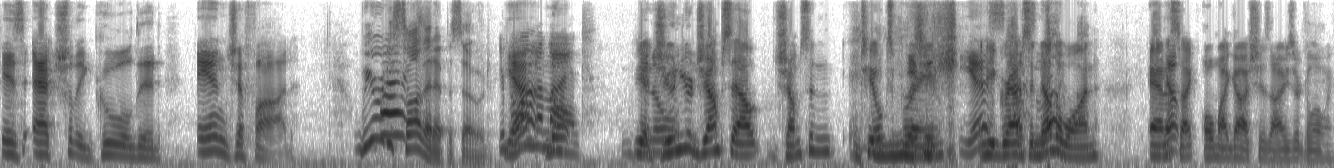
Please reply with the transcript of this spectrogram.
is actually Goulded and Jafad. We already What? saw that episode. You're Yeah, blowing my no. mind. Yeah, you know- Junior jumps out, jumps in Teal'c's brain, Yes, and he grabs absolutely. another one, and it's like, oh my gosh, his eyes are glowing.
